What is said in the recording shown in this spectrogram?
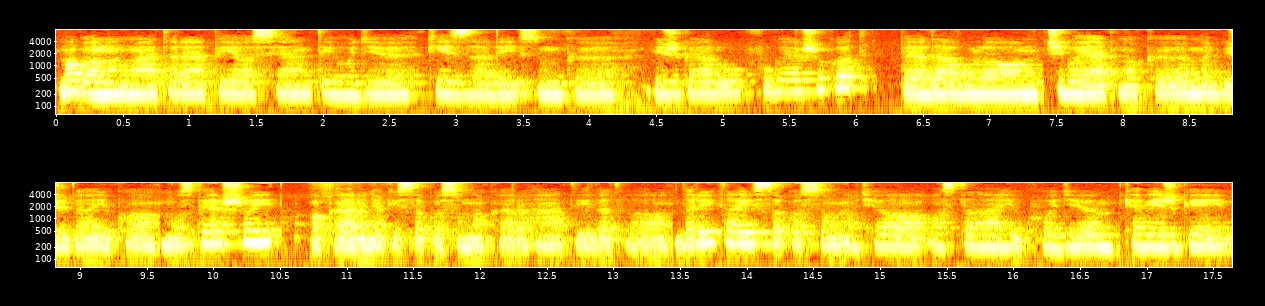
Maga a manuálterápia azt jelenti, hogy kézzel végzünk vizsgáló fogásokat, Például a csigolyáknak megvizsgáljuk a mozgásait, akár a nyaki szakaszon, akár a hát, illetve a deréktáji szakaszon, hogyha azt találjuk, hogy kevésbé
